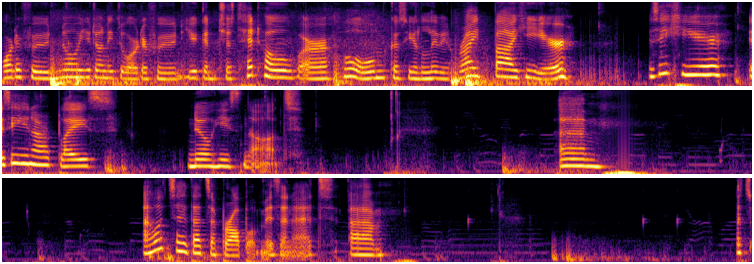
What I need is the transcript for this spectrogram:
Order food. No, you don't need to order food. You can just head over home because you're living right by here. Is he here? Is he in our place? No, he's not. Um, I would say that's a problem, isn't it? Um, let's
